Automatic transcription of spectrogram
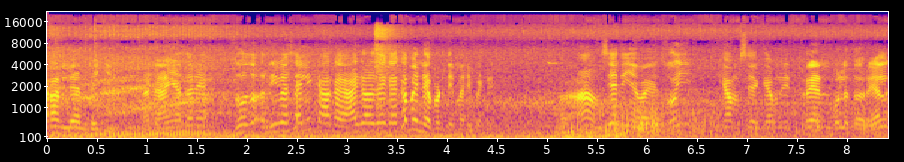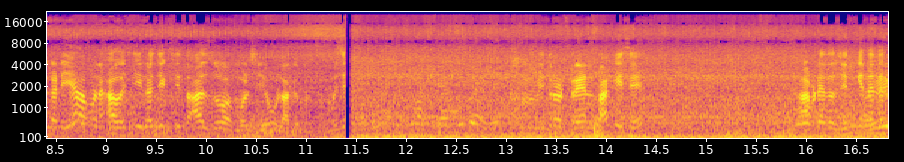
કાંઈક લેન થઈ ગઈ અને અહીંયા તને જો રિવર્સ આલી કાંઈ આગળ જાય કાંઈ ખબર નહીં પડતી મારી પેટે. આમ છે નહીં ભાઈ, જોઈ કેમ છે, કેમ ની ટ્રેન બોલે તો રેલગાડી, હે, પણ આ હજી નજીકથી તો આ જોવા મળશે, એવું લાગે મને. મિત્રો ટ્રેન બાકી છે. આપણે તો જિંદગીની અંદર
